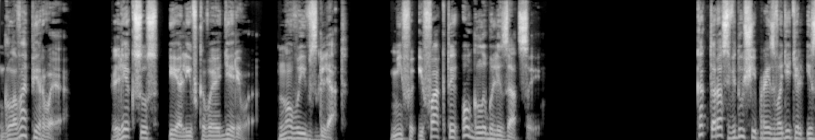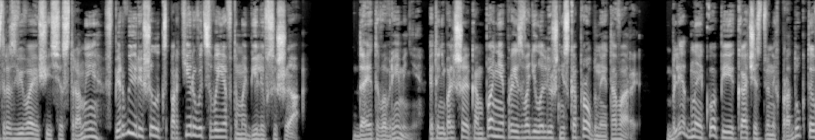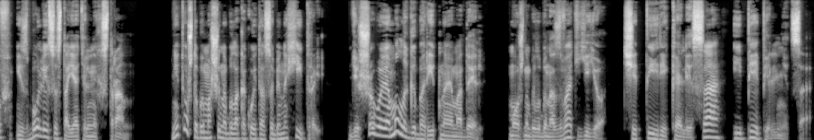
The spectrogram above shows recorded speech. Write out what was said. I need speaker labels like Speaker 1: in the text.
Speaker 1: Глава первая. Лексус и оливковое дерево. Новый взгляд. Мифы и факты о глобализации. Как-то раз ведущий производитель из развивающейся страны впервые решил экспортировать свои автомобили в США. До этого времени эта небольшая компания производила лишь низкопробные товары, бледные копии качественных продуктов из более состоятельных стран. Не то чтобы машина была какой-то особенно хитрой, Дешевая малогабаритная модель. Можно было бы назвать ее «четыре колеса и пепельница».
